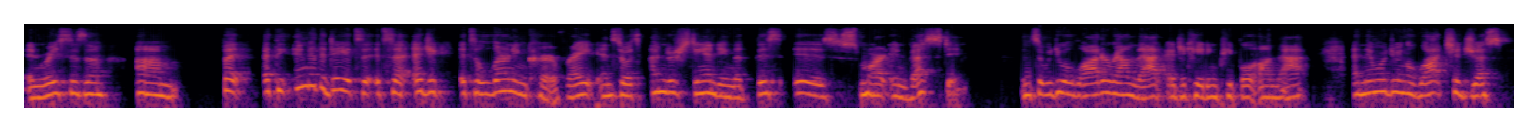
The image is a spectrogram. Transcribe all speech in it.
and racism. Um, but at the end of the day, it's a it's a edu- it's a learning curve, right? And so it's understanding that this is smart investing. And so we do a lot around that, educating people on that. And then we're doing a lot to just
